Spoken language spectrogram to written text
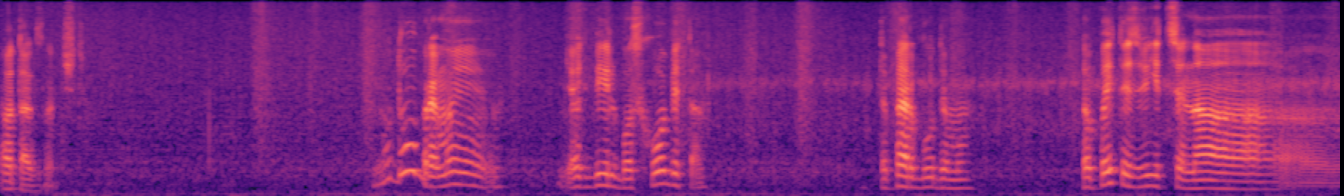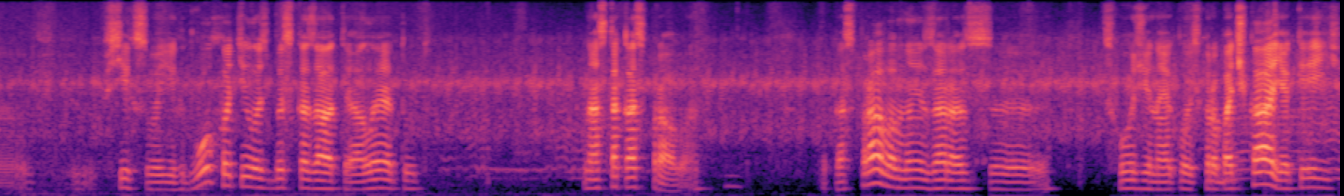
Отак, значить. Ну, добре, ми, як більбо з хобіта. Тепер будемо топити звідси на всіх своїх двох, хотілося би сказати, але тут у нас така справа. Така справа, ми зараз е, схожі на якогось хробачка, який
